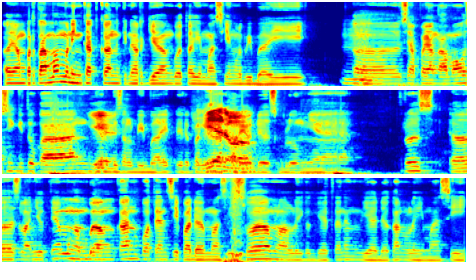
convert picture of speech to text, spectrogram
eh, yang pertama meningkatkan kinerja anggota Himasi yang lebih baik. Eh, siapa yang nggak mau sih gitu kan, biar Iya. bisa lebih baik daripada dong. periode sebelumnya. Terus eh, selanjutnya mengembangkan potensi pada mahasiswa melalui kegiatan yang diadakan oleh Himasi.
